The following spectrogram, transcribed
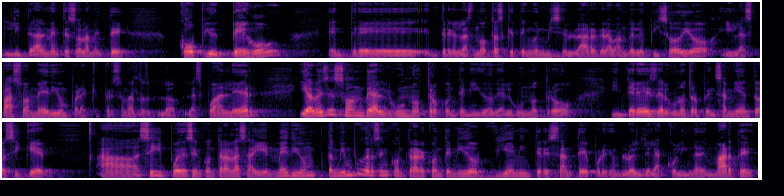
literalmente solamente copio y pego entre, entre las notas que tengo en mi celular grabando el episodio y las paso a Medium para que personas las puedan leer. Y a veces son de algún otro contenido, de algún otro interés, de algún otro pensamiento. Así que uh, sí, puedes encontrarlas ahí en Medium. También podrás encontrar contenido bien interesante, por ejemplo, el de la colina de Marte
